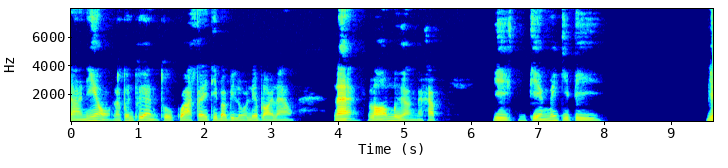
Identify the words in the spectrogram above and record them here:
ดาเนียลและเพื่อนๆ ถูกกวาดไปที่บาบิโลนเรียบร้อยแล้ว และล้อมเมืองนะครับ อีกเพียงไม่กี่ปี เย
